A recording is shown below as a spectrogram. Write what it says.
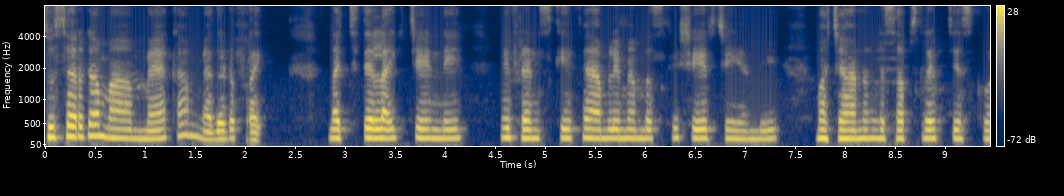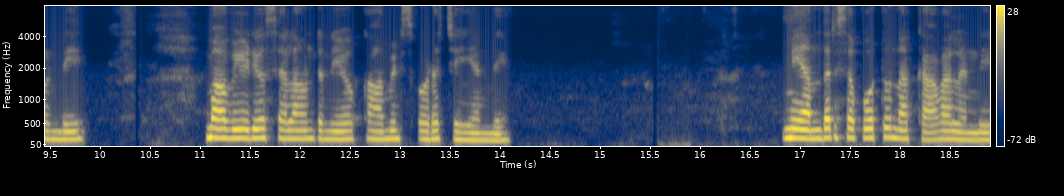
చూసారుగా మా మేక మెదడు ఫ్రై. నచ్చితే లైక్ చేయండి. మీ ఫ్రెండ్స్కి ఫ్యామిలీ మెంబర్స్కి షేర్ చేయండి. మా ఛానల్ని సబ్స్క్రైబ్ చేసుకోండి. మా వీడియోస్ ఎలా ఉంటున్నాయో కామెంట్స్ కూడా చేయండి. మీ అందరి సపోర్టు నాకు కావాలండి.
